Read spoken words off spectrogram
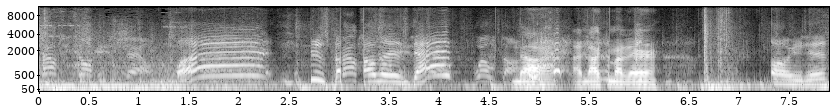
Bounty target is down. What? You just Bounty fell to his is death? Well done. Nah, I knocked him out of there. Oh, you did?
